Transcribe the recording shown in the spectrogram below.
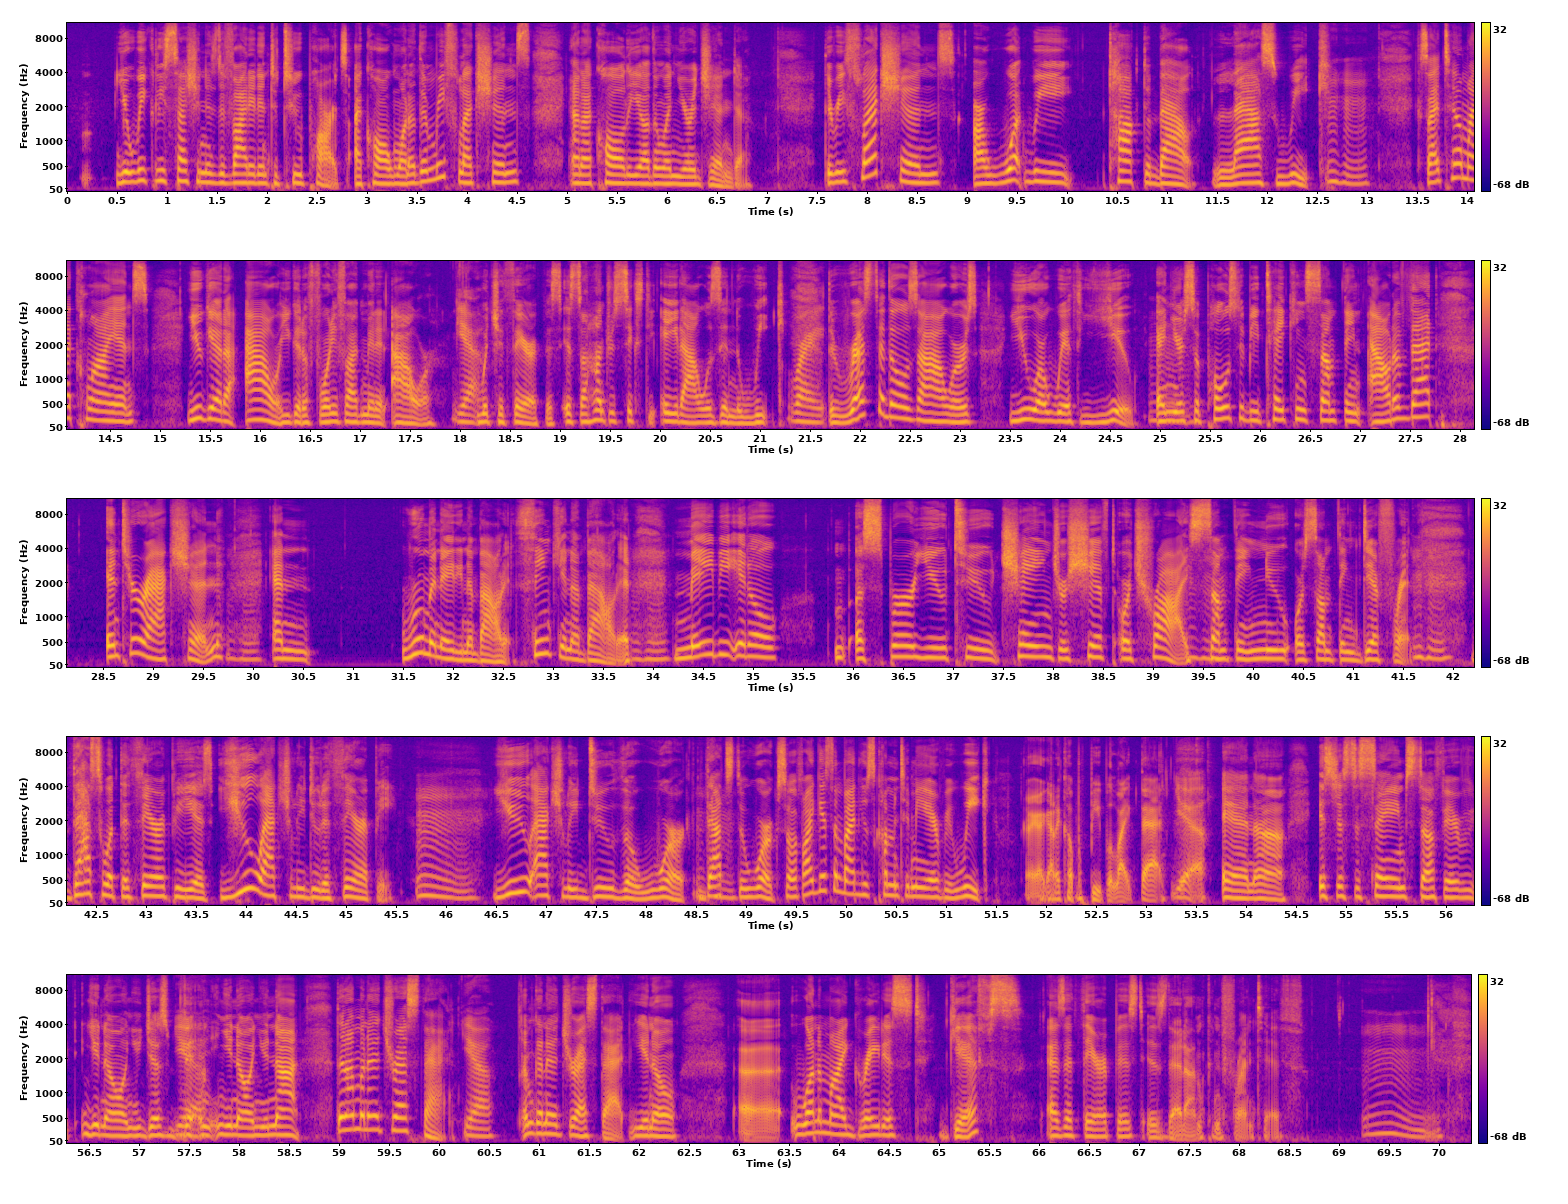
your weekly session is divided into two parts. I call one of them reflections, and I call the other one your agenda. The reflections are what we talked about last week. Mm-hmm. Because I tell my clients, you get an hour, you get a 45 minute hour Yeah. with your therapist. It's 168 hours in the week. Right. The rest of those hours, you are with you. And you're mm-hmm. supposed to be taking something out of that interaction mm-hmm. and ruminating about it, thinking about it. Maybe it'll uh, spur you to change or shift or try something new or something different. That's what the therapy is. You actually do the therapy. You actually do the work. That's the work. So if I get somebody who's coming to me every week, I got a couple people like that Yeah. and uh, it's just the same stuff every you know and you just Yeah. and, you know and you're not then i'm going to address that Yeah. i'm going to address that you know uh, one of my greatest gifts as a therapist is that i'm confrontive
